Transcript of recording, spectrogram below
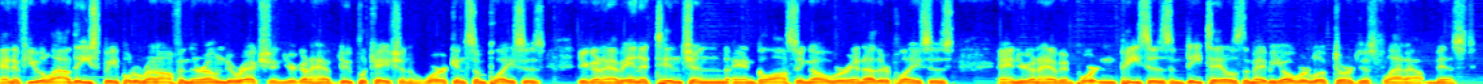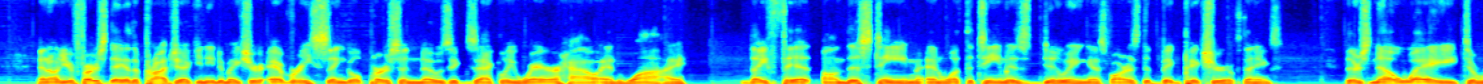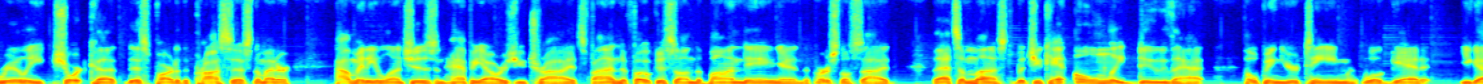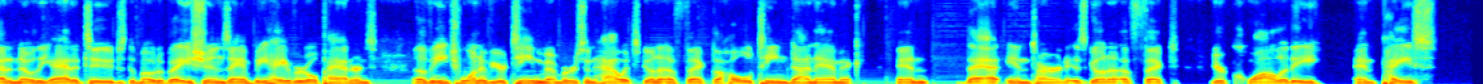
And if you allow these people to run off in their own direction, you're going to have duplication of work in some places. You're going to have inattention and glossing over in other places. And you're going to have important pieces and details that may be overlooked or just flat out missed. And on your first day of the project, you need to make sure every single person knows exactly where, how, and why they fit on this team and what the team is doing as far as the big picture of things. There's no way to really shortcut this part of the process, no matter how many lunches and happy hours you try. It's fine to focus on the bonding and the personal side. That's a must, but you can't only do that hoping your team will get it. You got to know the attitudes, the motivations, and behavioral patterns of each one of your team members and how it's going to affect the whole team dynamic. And that in turn is going to affect your quality and pace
